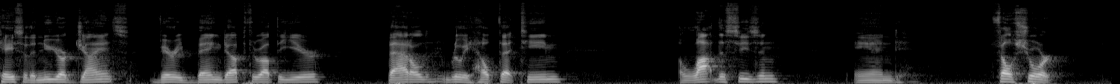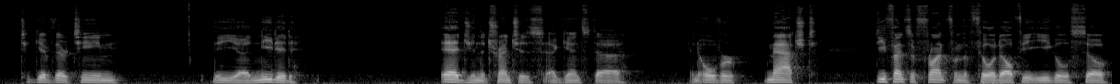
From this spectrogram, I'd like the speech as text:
case of the New York Giants, very banged up throughout the year, battled, really helped that team a lot this season, and fell short to give their team the uh, needed edge in the trenches against uh, an overmatched defensive front from the Philadelphia Eagles. So,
